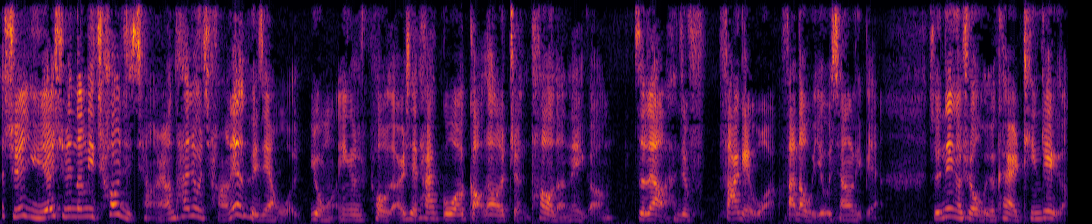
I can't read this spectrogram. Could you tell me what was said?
他学语言学习能力超级强，然后他就强烈推荐我用 English Pod，而且他给我搞到了整套的那个资料，他就发给我，发到我邮箱里边。所以那个时候我就开始听这个。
